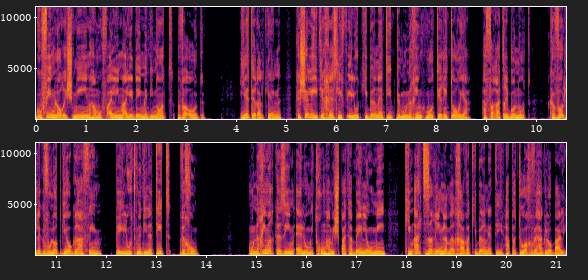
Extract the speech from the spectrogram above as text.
גופים לא רשמיים המופעלים על ידי מדינות ועוד. יתר על כן, קשה להתייחס לפעילות קיברנטית במונחים כמו טריטוריה, הפרת ריבונות, כבוד לגבולות גיאוגרפיים, פעילות מדינתית וכו'. מונחים מרכזיים אלו מתחום המשפט הבינלאומי כמעט זרים למרחב הקיברנטי, הפתוח והגלובלי.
